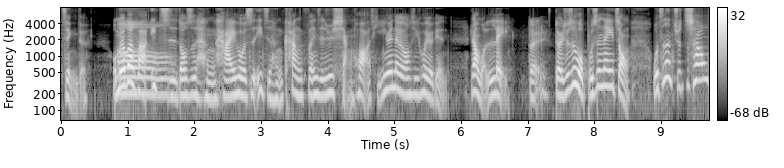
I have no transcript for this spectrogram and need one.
静的。我没有办法一直哦都是很嗨，或者是一直很亢奋，一直去想话题，因为那个东西会有点让我累。对，对，就是我不是那一种，我真的觉得超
